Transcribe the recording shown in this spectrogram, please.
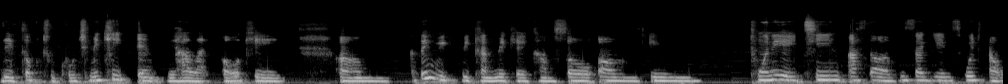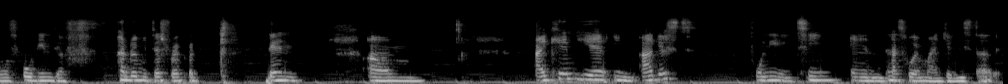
they talked to Coach Mickey and they had like, oh, okay, um, I think we, we can make it come. So um, in 2018, after our visa games, which I was holding the 100 meters record, then um, I came here in August 2018, and that's where my journey started.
